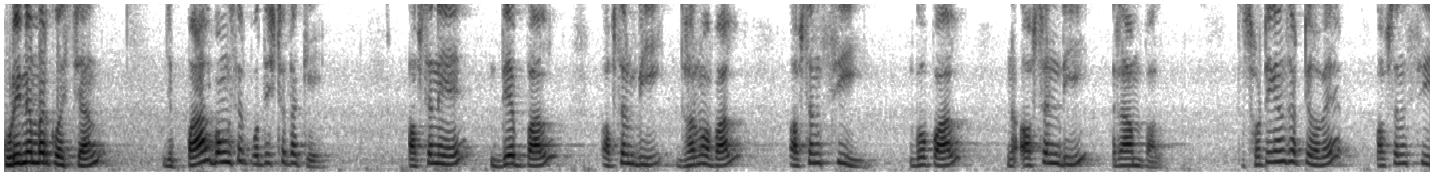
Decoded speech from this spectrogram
কুড়ি নম্বর কোয়েশ্চেন যে পাল বংশের প্রতিষ্ঠাতা কে? Option A Devapala option B Dharmapala option C Gopala, না অপশান ডি রামপাল। তো সঠিক অ্যান্সারটি হবে অপশান সি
